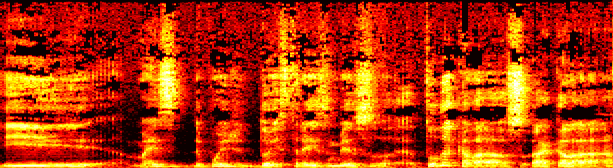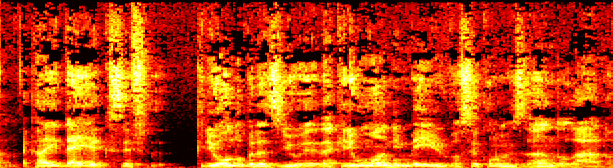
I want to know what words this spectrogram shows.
e mas depois de dois, três meses toda aquela aquela aquela ideia que você criou no Brasil, né? Queria um ano e meio você economizando lá no,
